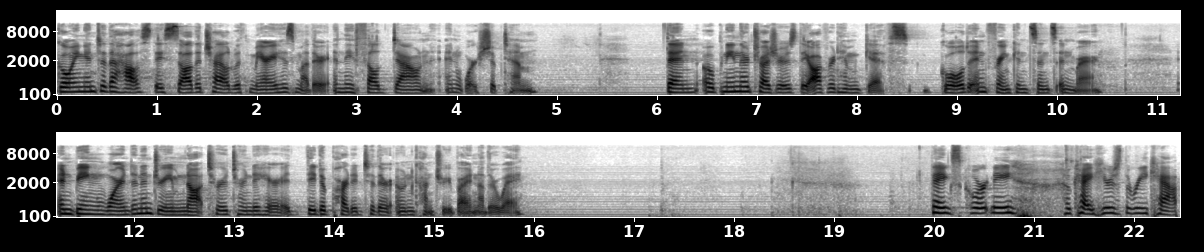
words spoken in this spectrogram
going into the house, they saw the child with Mary, his mother, and they fell down and worshipped him. Then, opening their treasures, they offered him gifts gold and frankincense and myrrh. And being warned in a dream not to return to Herod, they departed to their own country by another way. Thanks, Courtney. Okay, here's the recap.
